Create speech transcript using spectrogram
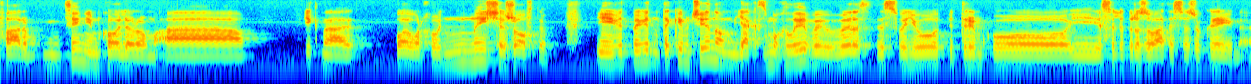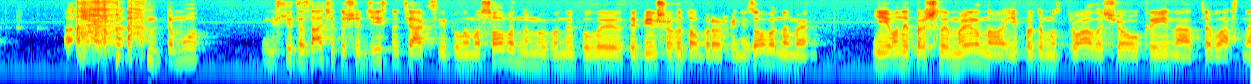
фарб, синім кольором, а вікна поверху нижче жовтим. І відповідно таким чином, як змогли ви виразити свою підтримку і солідаризуватися з Україною. Тому слід зазначити, що дійсно ці акції були масованими, вони були здебільшого добре організованими, і вони пройшли мирно і продемонстрували, що Україна це власне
